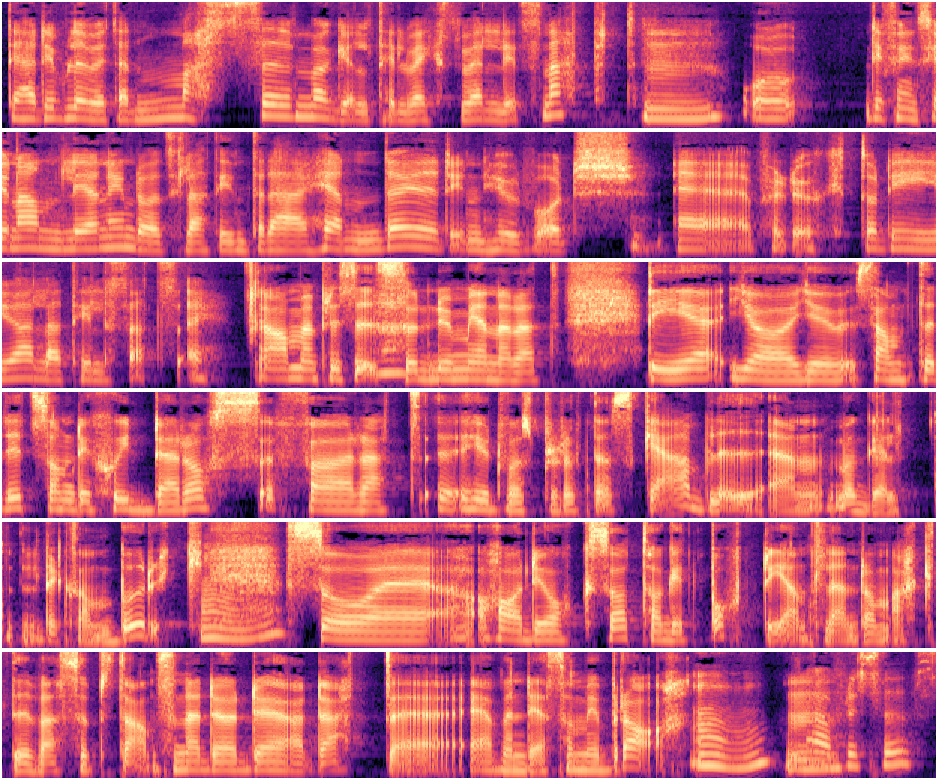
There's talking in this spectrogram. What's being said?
Det hade blivit en massiv mögeltillväxt väldigt snabbt. Mm. Och det finns ju en anledning då till att inte det här händer i din hudvårdsprodukt eh, och det är ju alla tillsatser. Ja men precis, så du menar att det gör ju samtidigt som det skyddar oss för att eh, hudvårdsprodukten ska bli en muggelburk liksom, mm. så eh, har det också tagit bort egentligen de aktiva substanserna. Det har dödat även det som är bra. Mm. Mm. Ja, precis.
